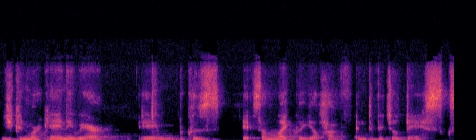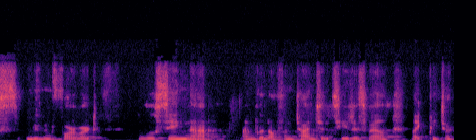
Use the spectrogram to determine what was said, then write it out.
you can work anywhere um, because it's unlikely you'll have individual desks moving forward. Although saying that, I'm going off on tangents here as well, like Peter.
